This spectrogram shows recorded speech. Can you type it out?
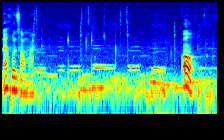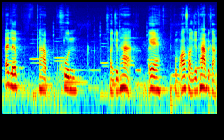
ได้คูณสองมา โอ้ ได้เลิฟนะครับ คูณ2.5 โอเค ผมเอา 2.5 ไปก่อน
